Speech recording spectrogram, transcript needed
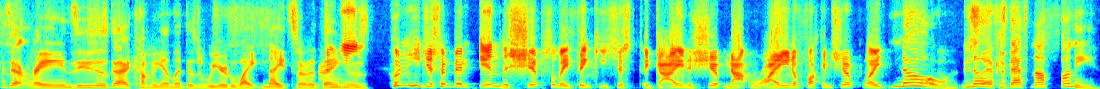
He's got reins. He's just got coming in like this weird white knight sort of thing. It was couldn't he just have been in the ship so they think he's just a guy in a ship, not riding a fucking ship? Like, no, 'cause they no, have to because make- that's not funny.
